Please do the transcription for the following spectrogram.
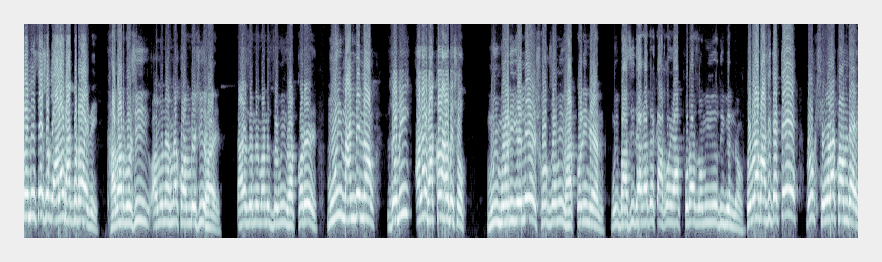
জমেছে সব এলাই ভাগ খাবার বসি অমন এক না কম বেশি হয়। তার জন্য মানুষ জমি ভাগ করে। মুই মানবে নং। জমি এলাই ভাগ করা হবে সব। মুই মরি গেলে শোক জমি ভাগ করি নেন। মুই বাঁচি থাকাতে কাকো এক ফোড়া জমিও দিবেন না। তোমরা বাসি থাকতে মোক সিঙ্গা কম দেয়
